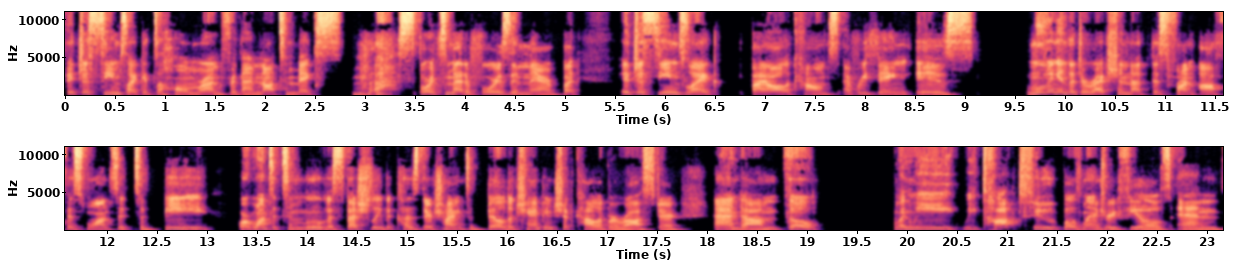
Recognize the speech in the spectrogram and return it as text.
it just seems like it's a home run for them. Not to mix sports metaphors in there but it just seems like by all accounts everything is moving in the direction that this front office wants it to be or wants it to move especially because they're trying to build a championship caliber roster and um, though when we we talked to both Landry Fields and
